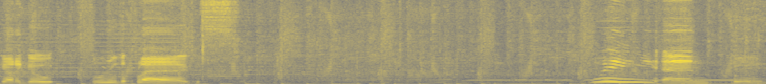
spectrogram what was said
Gotta go through the flags. Whee! And boom.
